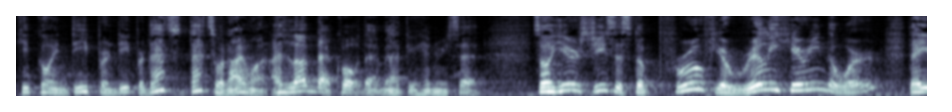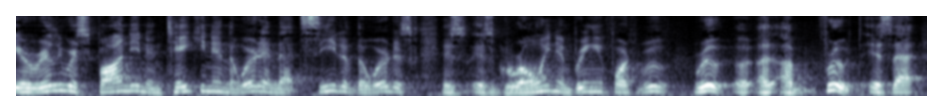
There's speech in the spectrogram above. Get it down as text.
keep going deeper and deeper. That's, that's what I want. I love that quote that Matthew Henry said. So here's Jesus, the proof you're really hearing the word, that you're really responding and taking in the word, and that seed of the word is, is, is growing and bringing forth root, root uh, uh, uh, fruit, is that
